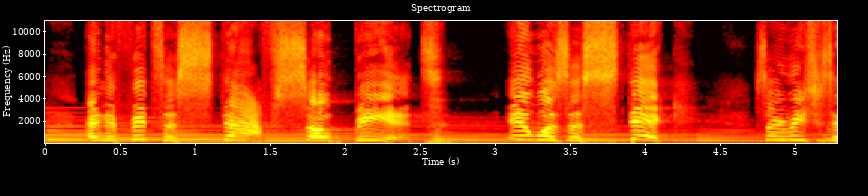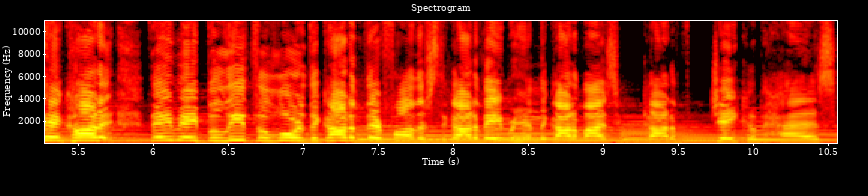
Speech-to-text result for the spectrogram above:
And if it's a staff, so be it. It was a stick. So he reached his hand, caught it. They may believe the Lord, the God of their fathers, the God of Abraham, the God of Isaac, the God of Jacob, has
